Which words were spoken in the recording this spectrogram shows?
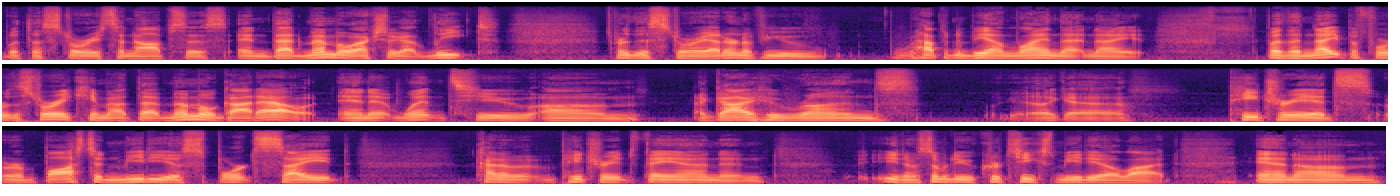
with a story synopsis. And that memo actually got leaked for this story. I don't know if you happened to be online that night, but the night before the story came out, that memo got out and it went to um, a guy who runs like a Patriots or a Boston media sports site, kind of a Patriot fan and you know somebody who critiques media a lot, and um,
